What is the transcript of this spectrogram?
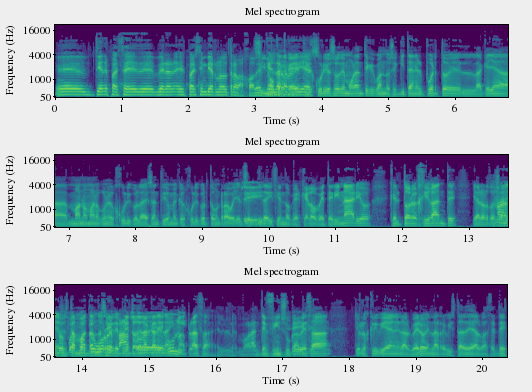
eh, tienes para este, de verano- eh, para este invierno trabajo. A ver Sí, qué no, es la pero que, ganadería que es curioso de Morante que cuando se quita en el puerto el, aquella mano a mano con el Juli, con la de Santidomé, que el Juli corta un rabo y él se Sí. quita diciendo que es que los veterinarios, que el toro es gigante, y a los dos No, años fue están matándose de Prieto de la de en la misma plaza. El Morante, en fin, su Sí, cabeza sí, sí. Yo lo escribía en el albero, en la revista de Albacete.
